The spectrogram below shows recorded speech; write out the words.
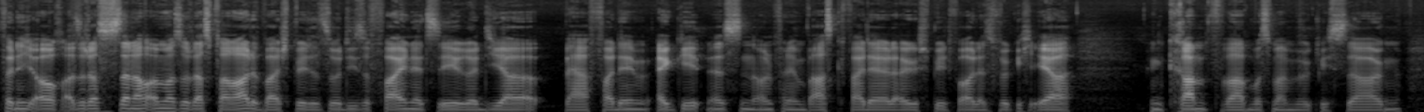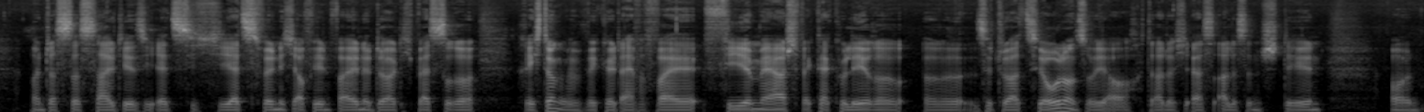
finde ich auch. Also das ist dann auch immer so das Paradebeispiel, so diese Finals-Serie, die ja, ja von den Ergebnissen und von dem Basketball, der da gespielt wurde, ist wirklich eher ein Krampf war, muss man wirklich sagen. Und dass das halt jetzt, jetzt, jetzt finde ich, auf jeden Fall eine deutlich bessere Richtung entwickelt, einfach weil viel mehr spektakuläre äh, Situationen und so ja auch dadurch erst alles entstehen. Und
